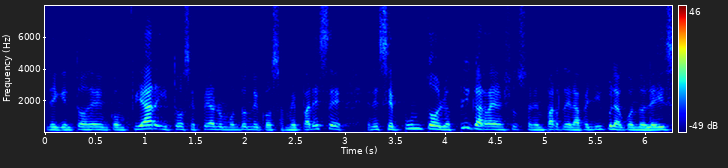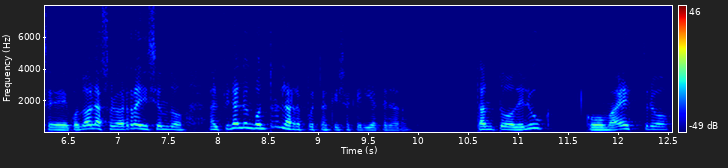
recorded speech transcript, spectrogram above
de quien todos deben confiar y todos esperan un montón de cosas. Me parece, en ese punto lo explica Ryan Johnson en parte de la película cuando le dice, cuando habla sobre el rey diciendo, al final no encontró las respuestas que ella quería tener, tanto de Luke como maestro,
